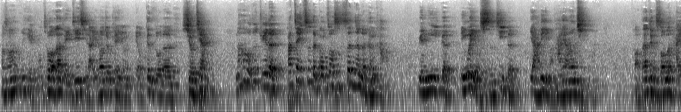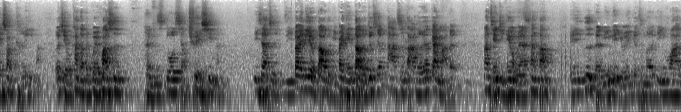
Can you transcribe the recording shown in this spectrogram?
他说也不错，那累积起来以后就可以有有更多的休假。然后我就觉得他这一次的工作是胜任的很好，原因一个因为有实际的压力嘛，他要用钱嘛，好，但这个收入还算可以嘛。而且我看他的规划是很多小确幸啊，一下子礼拜六到的，礼拜天到了，就是要大吃大喝，要干嘛的？那前几天我们来看到，哎，日本明年有一个什么樱花，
